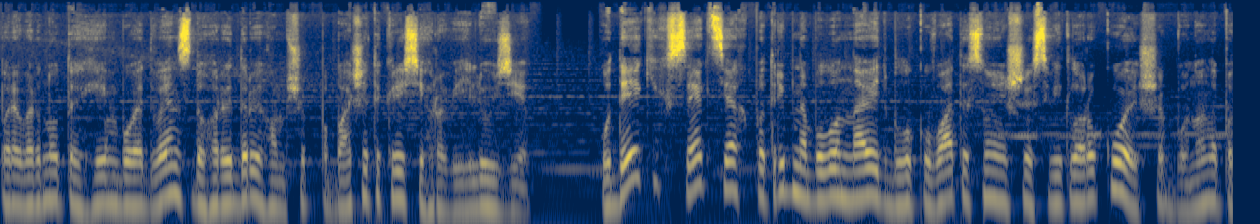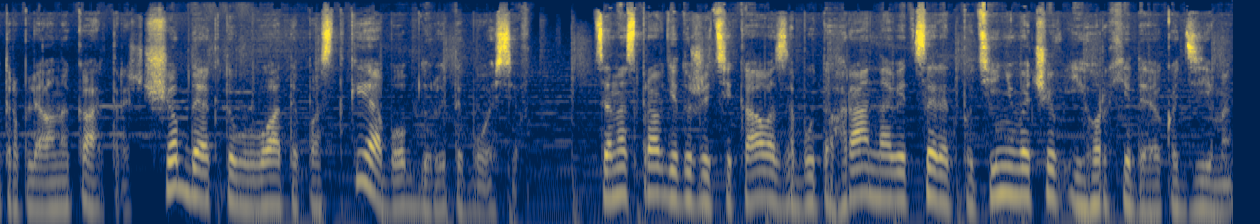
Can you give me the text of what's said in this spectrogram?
перевернути Game Boy Advance до гори дригом, щоб побачити крізь ігрові ілюзії. У деяких секціях потрібно було навіть блокувати сонячне світло рукою, щоб воно не потрапляло на картридж, щоб деактивувати пастки або обдурити босів. Це насправді дуже цікава забута гра навіть серед поцінювачів ігор Хідео Кодзіми.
